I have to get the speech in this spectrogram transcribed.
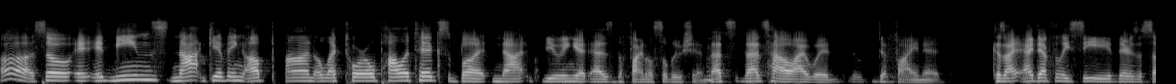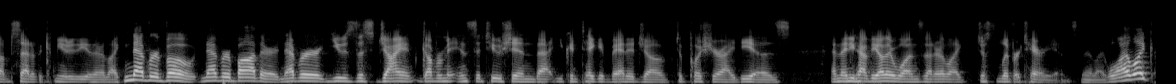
Uh, so it, it means not giving up on electoral politics, but not viewing it as the final solution. That's that's how I would define it. Because I, I definitely see there's a subset of the community that are like, never vote, never bother, never use this giant government institution that you can take advantage of to push your ideas. And then you have the other ones that are like just libertarians. And they're like, well, I like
